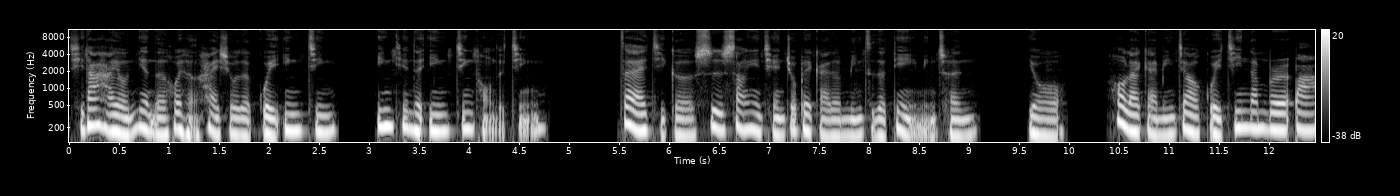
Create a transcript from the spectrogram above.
其他还有念的会很害羞的《鬼阴经》，阴天的阴，惊恐的惊。再来几个是上映前就被改了名字的电影名称，有后来改名叫《鬼机 Number 八》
